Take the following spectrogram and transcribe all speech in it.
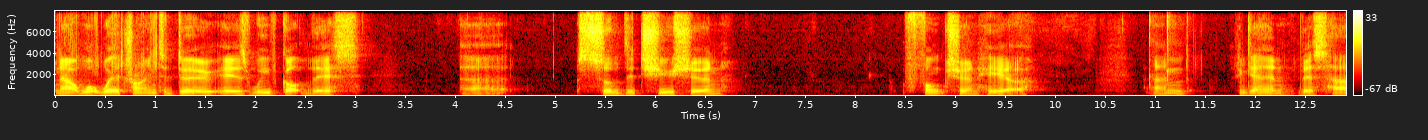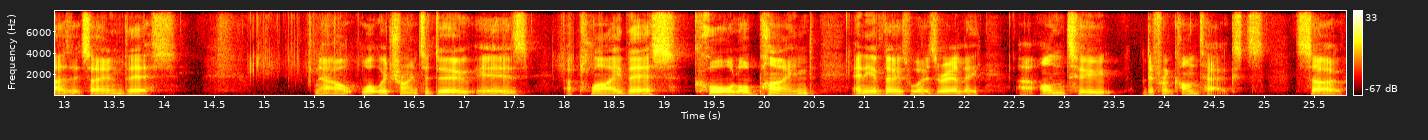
Now, what we're trying to do is we've got this uh, substitution function here. And again, this has its own this. Now, what we're trying to do is apply this, call or bind, any of those words really, uh, onto different contexts. So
